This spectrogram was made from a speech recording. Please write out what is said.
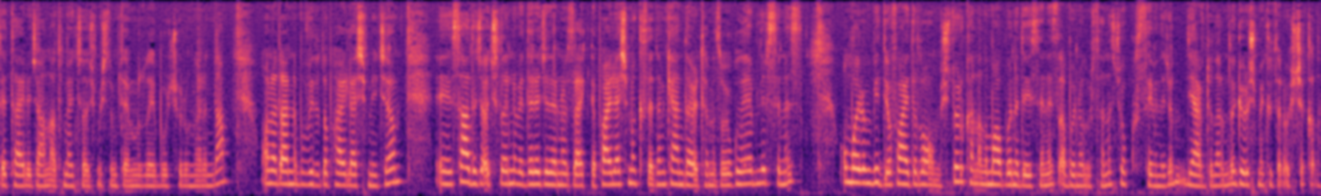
detaylıca anlatmaya çalışmıştım Temmuz ayı burç yorumlarında. O nedenle bu videoda paylaşmayacağım. E, sadece açılarını ve derecelerini özellikle paylaşmak istedim. Kendi haritanızı uygulayabilirsiniz. Umarım video faydalı olmuştur. Kanalıma abone değilseniz abone olursanız çok sevinirim. Diğer videolarımda görüşmek üzere. Hoşçakalın.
